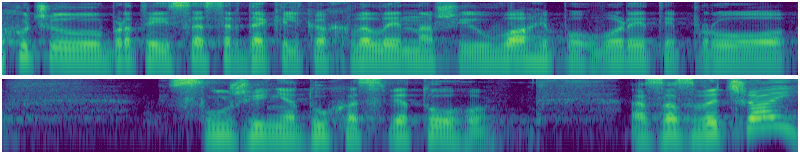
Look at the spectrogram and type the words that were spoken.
хочу, брати і сестри, декілька хвилин нашої уваги поговорити про служіння Духа Святого. Зазвичай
